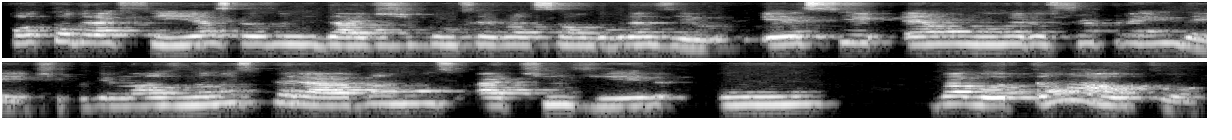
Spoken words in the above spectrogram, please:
fotografias das unidades de conservação do Brasil. Esse é um número surpreendente, porque nós não esperávamos atingir um valor tão alto.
